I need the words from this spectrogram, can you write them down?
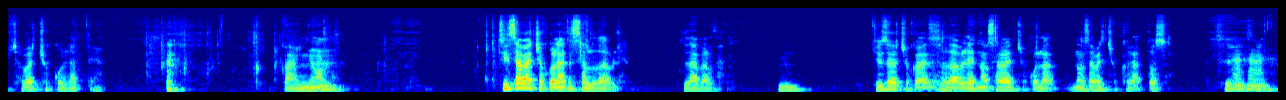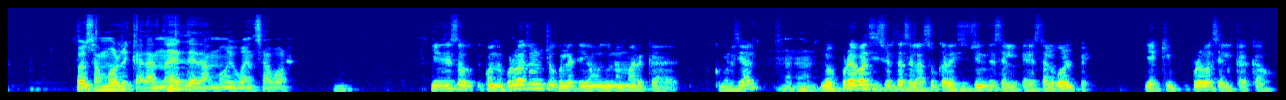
Sabe a chocolate. Cañón. Sí sabe a chocolate saludable, la verdad. Mm, Sí sabe a chocolate saludable, no sabe a chocolate, no sabe a chocolatoso. sí, Ajá. sí. Pues Sí. está muy rica, la nuez le da muy buen sabor. Y es eso, cuando pruebas un chocolate, digamos, de una marca comercial, lo pruebas y sueltas el azúcar y si sientes el, hasta el golpe. Y aquí pruebas el cacao.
